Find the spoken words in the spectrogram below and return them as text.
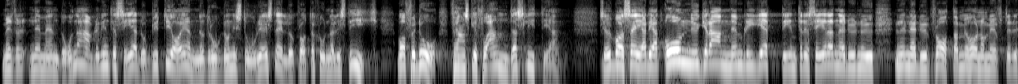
Men, men då när han blev intresserad då bytte jag ämne och drog någon historia istället och pratade journalistik. Varför då? För han skulle få andas lite grann. Så jag vill bara säga det att om nu grannen blir jätteintresserad när du, nu, när du pratar med honom efter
